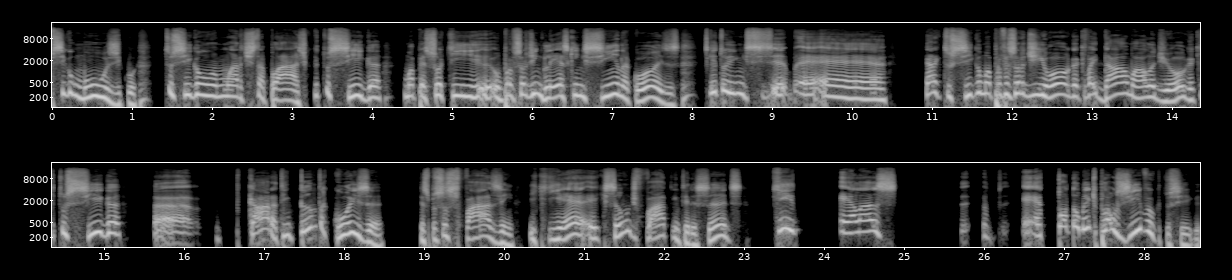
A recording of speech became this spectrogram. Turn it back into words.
siga um músico, que tu siga um artista plástico, que tu siga uma pessoa que. um professor de inglês que ensina coisas, que tu. É, é, Cara, que tu siga uma professora de yoga que vai dar uma aula de yoga, que tu siga. Uh, cara, tem tanta coisa que as pessoas fazem e que, é, que são de fato interessantes que elas. É, é totalmente plausível que tu siga.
